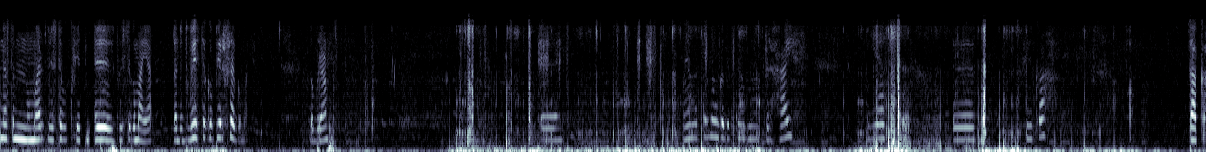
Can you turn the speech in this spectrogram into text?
następny numer 20 kwietnia, y, 20 maja, znaczy 21 maja. Dobra. Y, moją następną gazetką z Monster High jest y, chwilka. O, taka.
